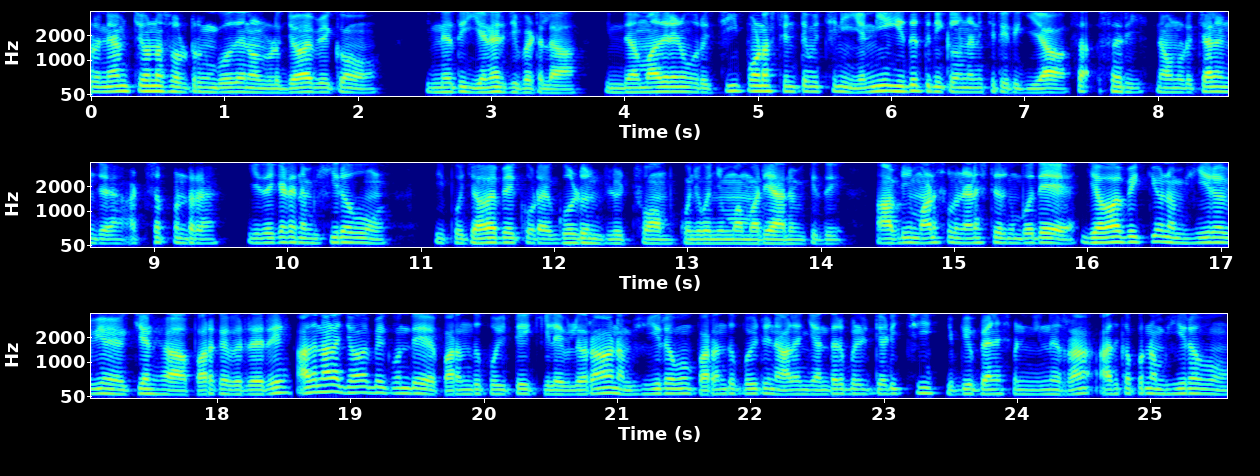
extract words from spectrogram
நியமிச்சோன்னு சொல்லிருக்கும் போது நம்மளோட ஜவாபேக்கும் என்னது எனர்ஜி பெட்டலா? இந்த மாதிரியான ஒரு சீப்பான ஸ்டென்ட் வச்சு நீ என்னையே எதிர்த்து நிற்கலாம்னு நினச்சிட்டு இருக்கியா? ச சரி நான் உன்னோட சேலஞ்சை அக்செப்ட் பண்ணுறேன் இதை கேட்ட நம்ம ஹீரோவும் இப்போ ஜவாபேக்கோட கோல்டன் பிளாட்ஃபார்ம் கொஞ்சம் கொஞ்சமாக மறைய ஆரம்பிக்குது. அப்படின்னு மனசுக்குள்ள நினச்சிட்டு இருக்கும்போதே ஜவாபேக்கும் நம்ம ஹீரோவையும் எக்ஸியன் பறக்க விடுறாரு. அதனால ஜவாபேக் வந்து பறந்து போயிட்டு கீழே விழுறான். நம்ம ஹீரோவும் பறந்து போயிட்டு நாலஞ்சு அந்த பெல்ட் அடிச்சு இப்படியோ பேலன்ஸ் பண்ணி நின்றுறான் அதுக்கப்புறம் நம்ம ஹீரோவும்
